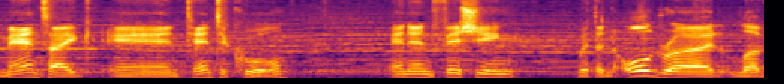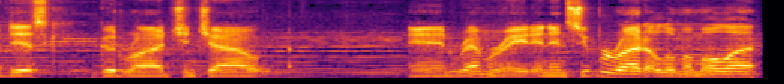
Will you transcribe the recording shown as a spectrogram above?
Mantyke and Tentacool. And then fishing with an Old Rod, Luvdisc, Good Rod, Chinchou, and Remoraid. And then Super Rod, Alomomola,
